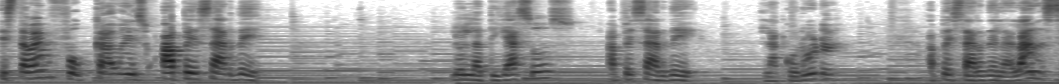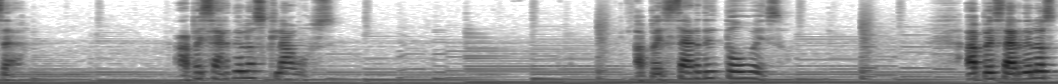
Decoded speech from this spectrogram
Estaba enfocado en eso, a pesar de los latigazos, a pesar de la corona, a pesar de la lanza, a pesar de los clavos, a pesar de todo eso, a pesar de los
